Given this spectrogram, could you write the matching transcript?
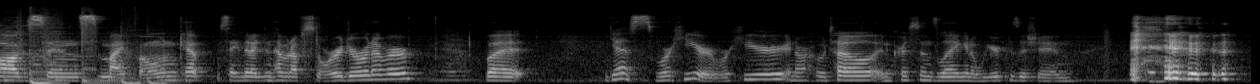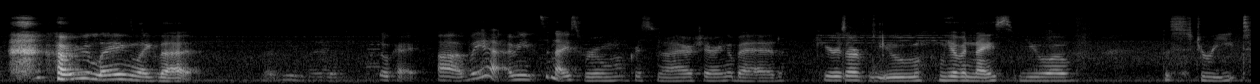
Vlog since my phone kept saying that I didn't have enough storage or whatever. But yes, we're here. We're here in our hotel and Kristen's laying in a weird position. How are you laying like that? Okay. Uh, but yeah, I mean, it's a nice room. Kristen and I are sharing a bed. Here's our view. We have a nice view of the street.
